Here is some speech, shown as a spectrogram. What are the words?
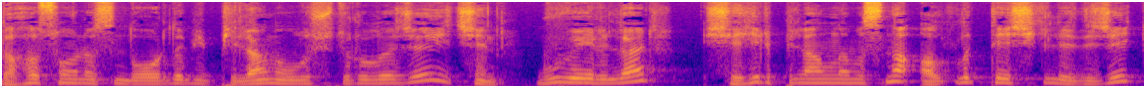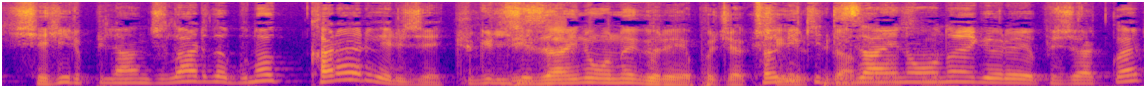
daha sonrasında orada bir plan oluşturulacağı için bu veriler şehir planlamasına altlık teşkil edecek. Şehir plancılar da buna karar verecek. Çünkü Diyecek, dizaynı ona göre yapacak Tabii ki dizaynı ona göre yapacaklar.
